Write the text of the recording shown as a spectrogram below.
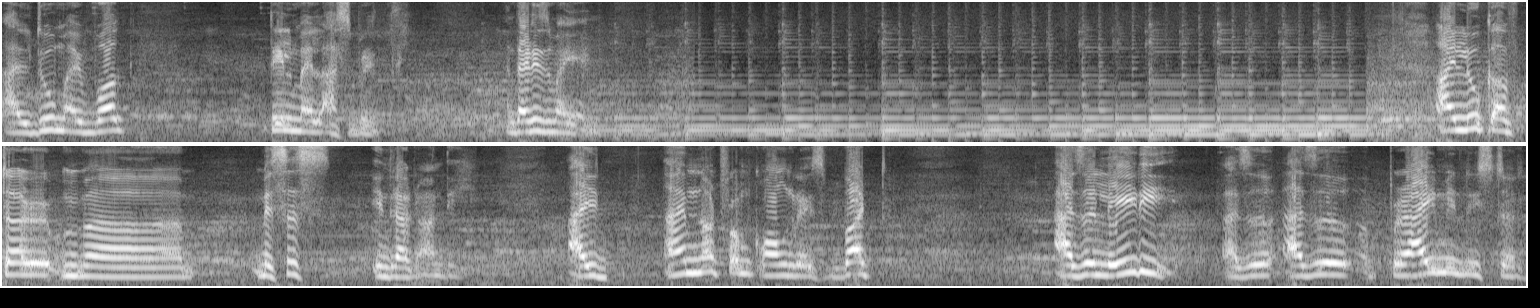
I'll do my work till my last breath. And that is my aim I look after uh, Mrs. Indira Gandhi. I, I am not from Congress, but as a lady, as a, as a Prime Minister,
